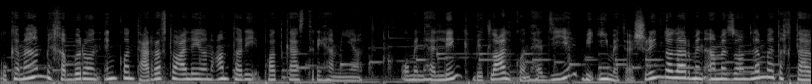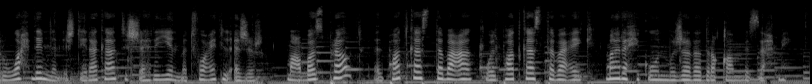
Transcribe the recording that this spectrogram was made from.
وكمان بخبرهم إنكم تعرفتوا عليهم عن طريق بودكاست ريهاميات ومن ها ال link بيطلع لكم هدية بقيمة 20 دولار من أمازون لما تختاروا واحدة من الاشتراكات الشهرية المدفوعة الأجر. مع باز براوت البودكاست تبعك والبودكاست تبعك ما رح يكون مجرد رقم بالزحمة.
